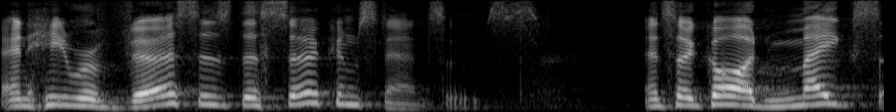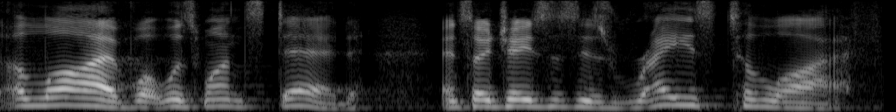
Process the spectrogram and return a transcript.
and he reverses the circumstances. And so God makes alive what was once dead. And so Jesus is raised to life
